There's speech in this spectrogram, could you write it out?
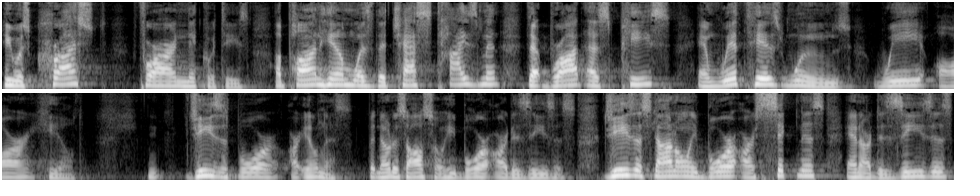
he was crushed for our iniquities. Upon him was the chastisement that brought us peace, and with his wounds we are healed. Jesus bore our illness. But notice also, he bore our diseases. Jesus not only bore our sickness and our diseases,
